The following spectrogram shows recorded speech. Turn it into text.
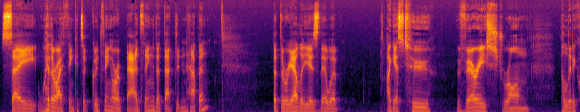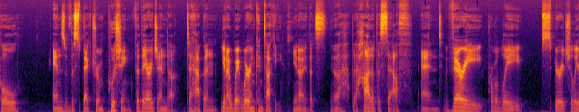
say whether I think it's a good thing or a bad thing that that didn't happen. But the reality is, there were, I guess, two very strong political ends of the spectrum pushing for their agenda to happen. You know, we're, we're in Kentucky, you know, that's uh, the heart of the South and very probably spiritually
